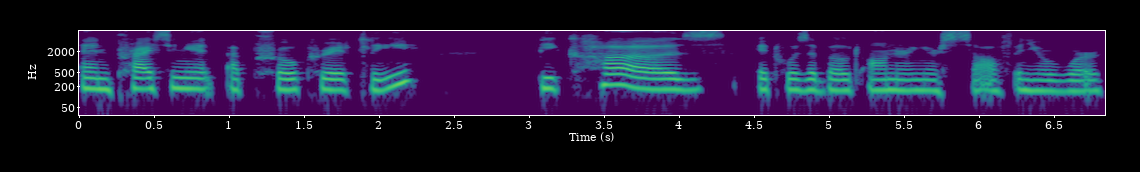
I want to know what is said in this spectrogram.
and pricing it appropriately because it was about honoring yourself and your work,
